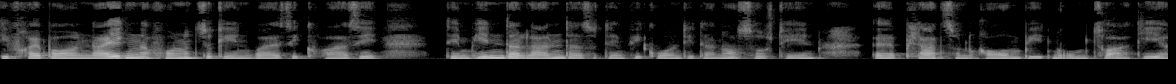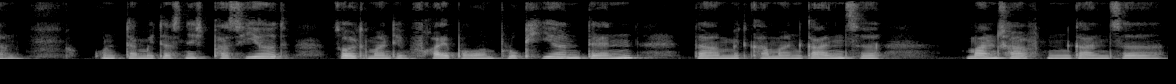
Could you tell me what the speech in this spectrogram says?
die Freibauern neigen nach vorne zu gehen, weil sie quasi dem Hinterland, also den Figuren, die da noch so stehen, äh, Platz und Raum bieten, um zu agieren. Und damit das nicht passiert, sollte man den Freibauern blockieren, denn damit kann man ganze Mannschaften, ganze,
